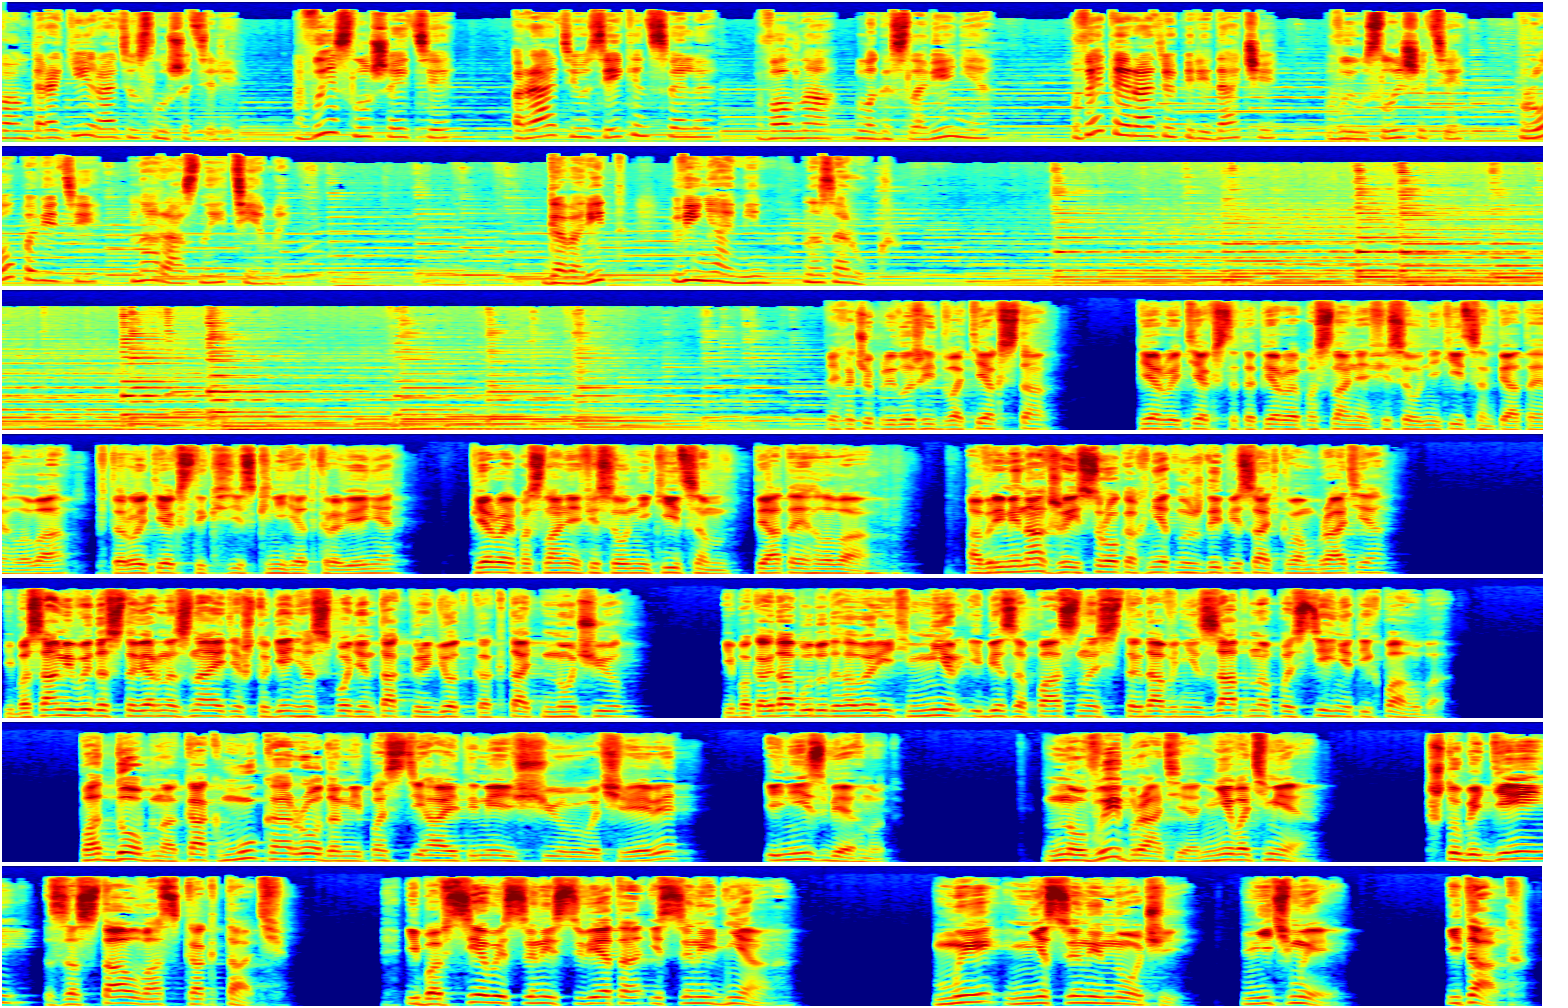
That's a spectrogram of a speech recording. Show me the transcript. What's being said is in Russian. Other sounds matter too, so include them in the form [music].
Вам, дорогие радиослушатели! Вы слушаете радио Зейкинсвелле «Волна благословения». В этой радиопередаче вы услышите проповеди на разные темы. Говорит Вениамин Назарук. Я хочу предложить два текста. Первый текст – это первое послание Фессалоникийцам, 5 глава. Второй текст из книги Откровения. Первое послание Фессалоникийцам, 5 глава. «О временах же и сроках нет нужды писать к вам, братья, ибо сами вы достоверно знаете, что день Господень так придет, как тать ночью, ибо когда будут говорить мир и безопасность, тогда внезапно постигнет их пагуба подобно как мука родами постигает имеющую в чреве, и не избегнут. Но вы, братья, не во тьме, чтобы день застал вас как тать. Ибо все вы сыны света и сыны дня. Мы не сыны ночи, не тьмы. Итак,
